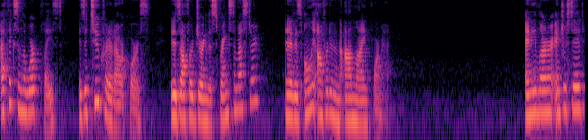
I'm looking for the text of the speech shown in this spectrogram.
Ethics in the Workplace, is a two credit hour course. It is offered during the spring semester and it is only offered in an online format. Any learner interested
